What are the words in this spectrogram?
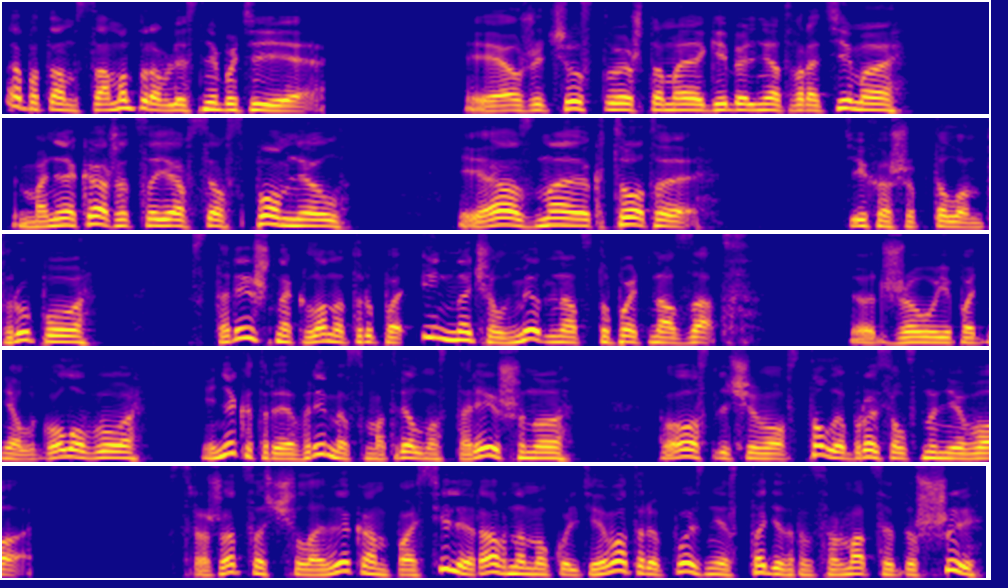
а потом сам отправлюсь в небытие. Я уже чувствую, что моя гибель неотвратима. Мне кажется, я всё вспомнил. Я знаю, кто ты!» Тихо шептал он трупу. Старейшина клана трупа Инь начал медленно отступать назад. Джоуи поднял голову и некоторое время смотрел на старейшину, после чего встал и бросился на него. Сражаться с человеком по силе равному культиватору поздней стадии трансформации души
